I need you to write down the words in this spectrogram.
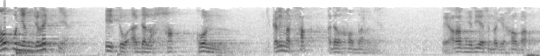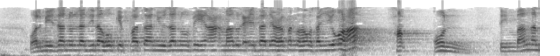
maupun yang jeleknya. Itu adalah hakun kalimat hak adalah khabarnya. Ya Arabnya dia sebagai khabar wal mizanul ladzi lahu kiffatan yuzanu fihi a'malul ibadi hasanuha wa sayyi'uha haqqun. Timbangan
